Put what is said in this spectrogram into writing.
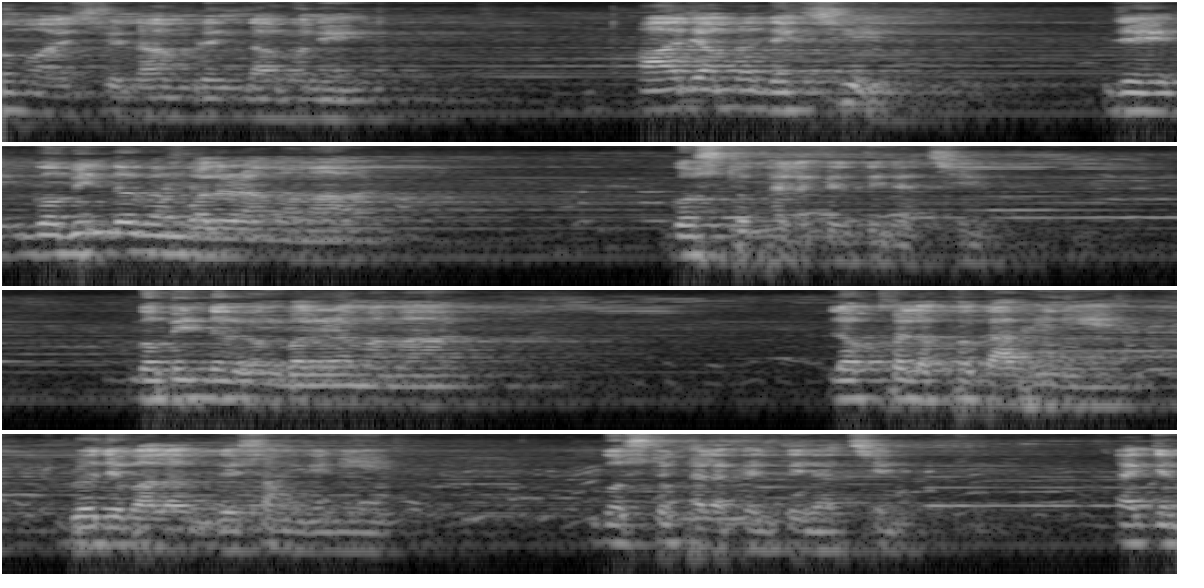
মধুময় শ্রীধাম বৃন্দাবনে। আজ আমরা দেখছি যে গোবিন্দ এবং বলরাম আমার গোষ্ঠ খেলা খেলতে যাচ্ছে। গোবিন্দ এবং বলরাম আমার লক্ষ লক্ষ গাভী নিয়ে ব্রজে বালকদের সঙ্গে নিয়ে গোষ্ঠ খেলা খেলতে যাচ্ছেন। একজন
